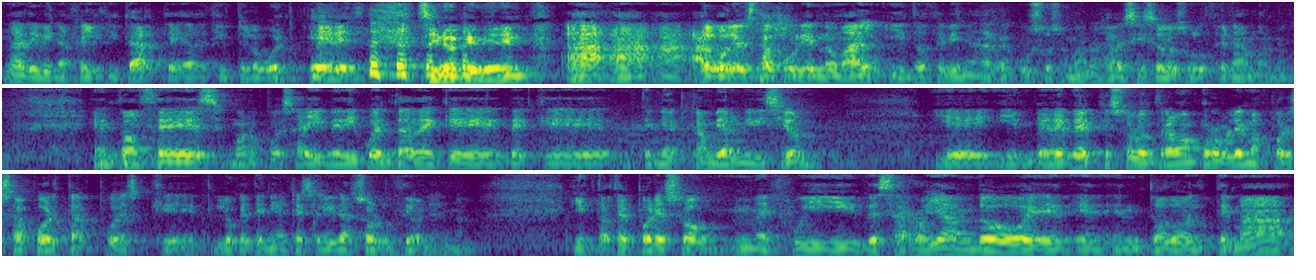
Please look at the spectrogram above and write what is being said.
Nadie viene a felicitarte, a decirte lo bueno que eres, sino que vienen a, a, a algo le está ocurriendo mal y entonces vienen a recursos humanos a ver si se lo solucionamos. ¿no? Entonces, bueno, pues ahí me di cuenta de que, de que tenía que cambiar mi visión y, y, en vez de ver que solo entraban problemas por esa puerta, pues que lo que tenían que salir a soluciones, ¿no? Y entonces por eso me fui desarrollando en, todo el tema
